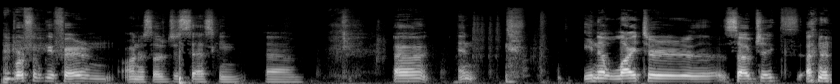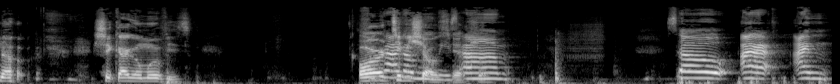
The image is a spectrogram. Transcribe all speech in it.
perfectly fair and honest. I was just asking. Um, uh, and in a lighter subject, I don't know, Chicago movies or Chicago TV shows. movies. Yeah, sure. Um, so I I'm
